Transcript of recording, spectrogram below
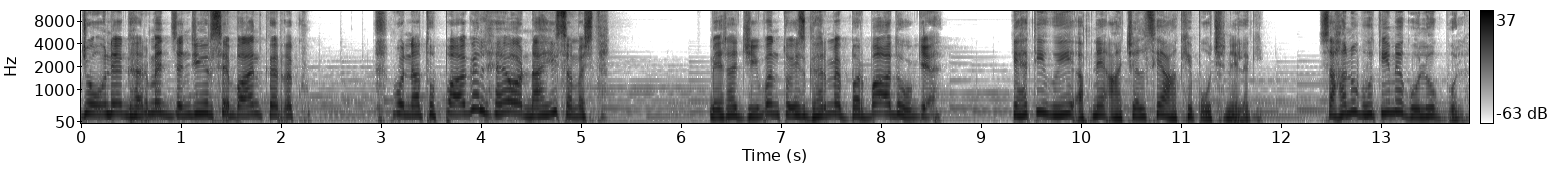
जो उन्हें घर में जंजीर से बाँध कर रखो। वो ना तो पागल है और ना ही समझता मेरा जीवन तो इस घर में बर्बाद हो गया कहती हुई अपने आंचल से आँखें पोछने लगी। सहानुभूति में गोलोक बोला,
